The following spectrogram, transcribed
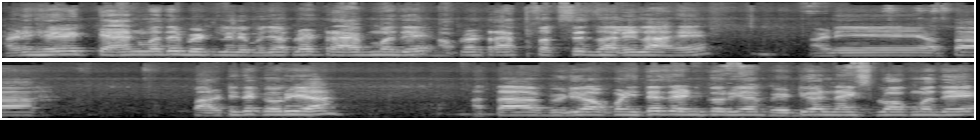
आणि हे कॅनमध्ये भेटलेले म्हणजे आपल्या ट्रॅपमध्ये आपला ट्रॅप सक्सेस झालेला आहे. आणि आता पार्टी ते करूया. आता व्हिडिओ आपण इथेच एंड करूया. भेटूया नेक्स्ट ब्लॉगमध्ये.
